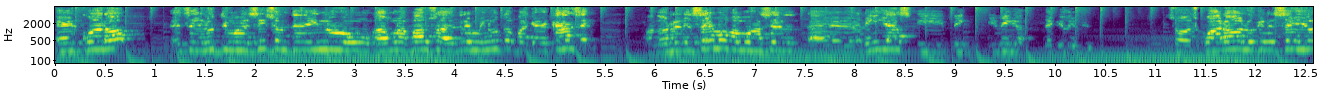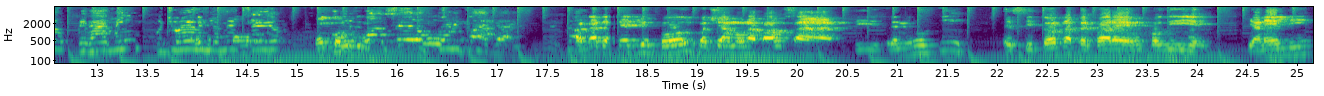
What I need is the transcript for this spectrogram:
el squat up. Este es el último ejercicio antes de irnos a una pausa de tres minutos para que descansen. Cuando regresemos, vamos a hacer eh, anillas y, y vigas de equilibrio. So, squat up, look in the sello behind me. Put your hand in your. Ecco l'ultimo. One set of 25, guys. Guardate Sergio, poi facciamo una pausa di tre minuti e si torna per fare un po' di, di anelli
